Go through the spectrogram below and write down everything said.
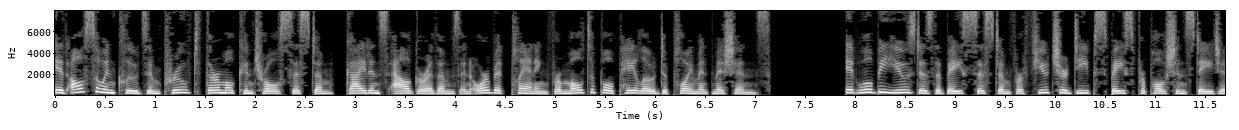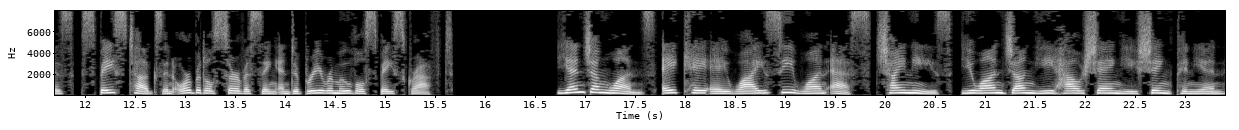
It also includes improved thermal control system, guidance algorithms and orbit planning for multiple payload deployment missions. It will be used as the base system for future deep space propulsion stages, space tugs and orbital servicing and debris removal spacecraft. Yuanzheng ones aka YZ1S Chinese Yuanzheng Yihao Shang Yixing Pinyin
